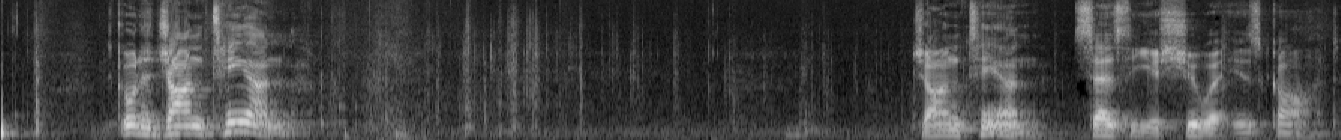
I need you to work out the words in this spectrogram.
Let's go to John 10. John 10 says that Yeshua is God.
